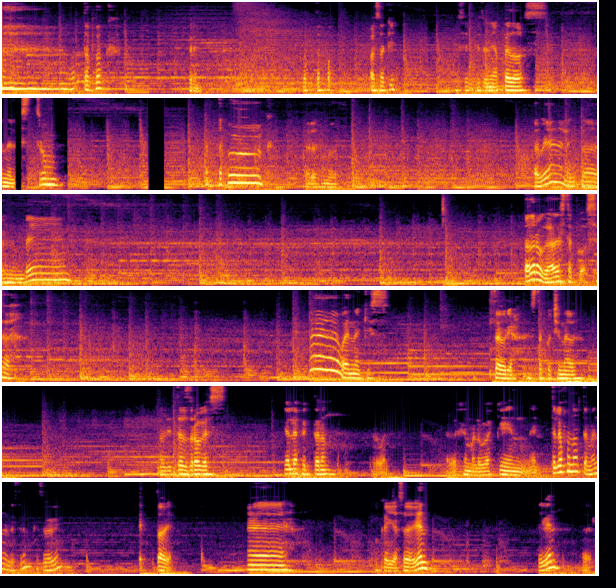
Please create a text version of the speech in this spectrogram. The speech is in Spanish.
What the fuck? Esperen. What the fuck? pasa aquí? Dice que tenía pedos con el Strum. What the fuck? Pero déjame ver. Está bien, encargo bien. Está drogada esta cosa. Bueno, X. Esta ebria, esta cochinada. Malditas drogas. Ya le afectaron. Pero bueno. A déjenme lo veo aquí en el teléfono, también en el stream, que se ve bien. Sí, está bien. Eh, ok, ya se ve bien. ¿Se ve bien? A ver.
